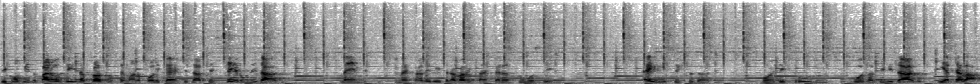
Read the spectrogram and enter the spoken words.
Te convido para ouvir na próxima semana o podcast da terceira unidade. Lembre-se, o mercado de trabalho está esperando por vocês. É isso, estudante. Bons estudos, boas atividades e até lá!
